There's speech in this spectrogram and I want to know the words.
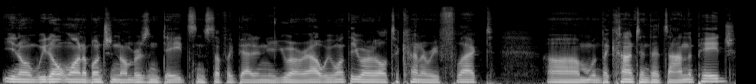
you know we don't want a bunch of numbers and dates and stuff like that in your URL. We want the URL to kind of reflect um, the content that's on the page.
